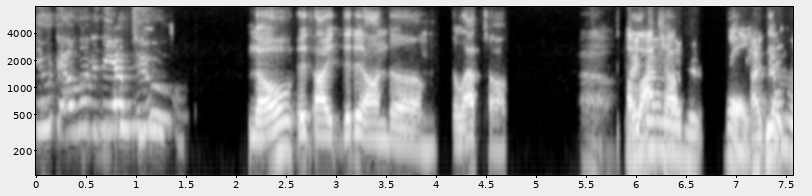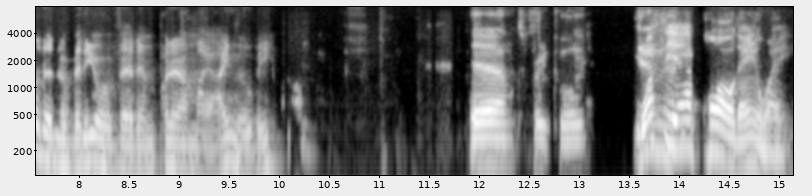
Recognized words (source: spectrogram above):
you downloaded the app too? No, it, I did it on the um, the laptop. Oh, A I laptop, downloaded, really? I downloaded a video of it and put it on my iMovie. Yeah, it's pretty cool. You What's the app called anyway?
